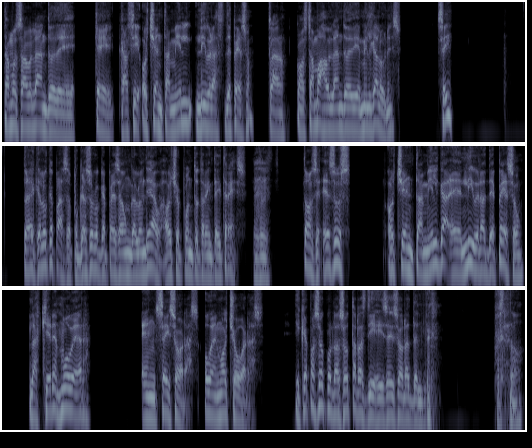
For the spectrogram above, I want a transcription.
estamos hablando de que casi 80 mil libras de peso, Claro, cuando estamos hablando de 10 mil galones. ¿Sí? Entonces, ¿qué es lo que pasa? Porque eso es lo que pesa un galón de agua, 8.33. Ujú. Entonces, esos 80 mil libras de peso las quieres mover en 6 horas o en 8 horas. ¿Y qué pasó con las otras 16 horas del día? pues no.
